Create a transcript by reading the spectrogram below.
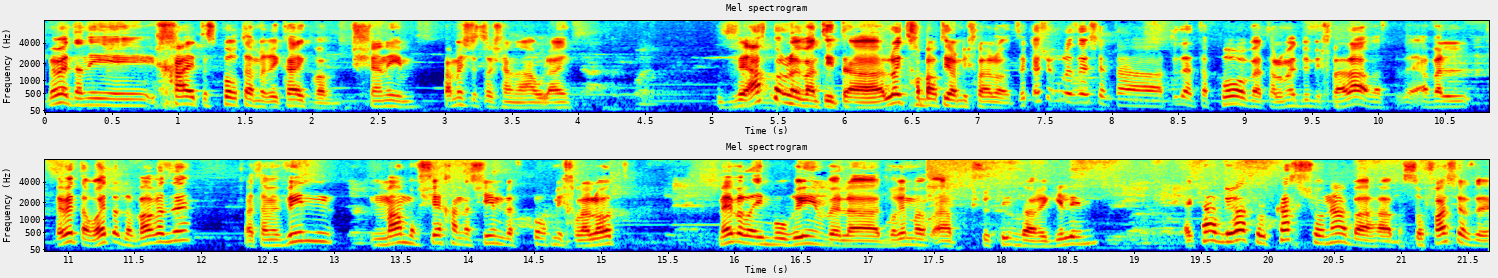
באמת, אני חי את הספורט האמריקאי כבר שנים, 15 שנה אולי, ואף פעם לא הבנתי את ה... לא התחברתי למכללות. זה קשור לזה שאתה, אתה יודע, אתה פה ואתה לומד במכללה, אבל באמת, אתה רואה את הדבר הזה, ואתה מבין מה מושך אנשים לספורט מכללות, מעבר להימורים ולדברים הפשוטים והרגילים, הייתה אווירה כל כך שונה ב- בסופש הזה,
